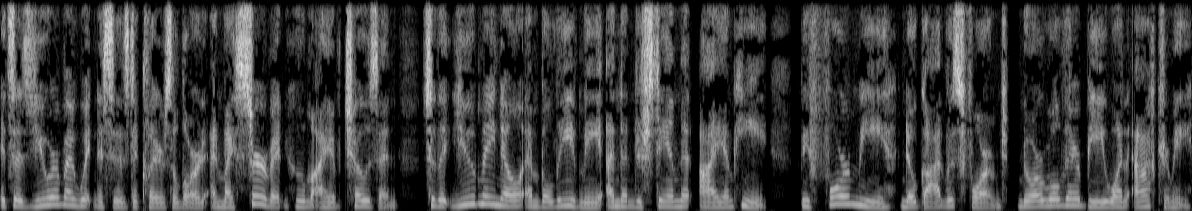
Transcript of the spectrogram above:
It says, You are my witnesses, declares the Lord, and my servant whom I have chosen, so that you may know and believe me and understand that I am he. Before me, no God was formed, nor will there be one after me.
